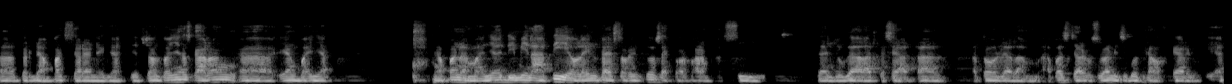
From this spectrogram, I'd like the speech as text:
uh, terdampak secara negatif. Contohnya sekarang uh, yang banyak apa namanya diminati oleh investor itu sektor farmasi dan juga alat kesehatan atau dalam apa secara keseluruhan disebut healthcare gitu ya.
